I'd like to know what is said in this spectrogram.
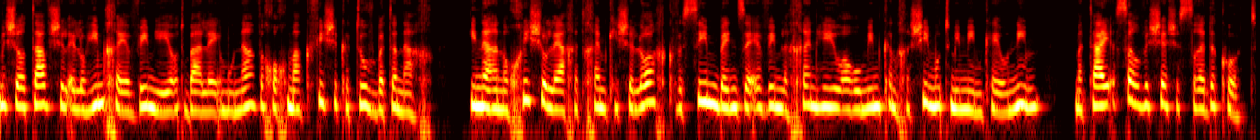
משרתיו של אלוהים חייבים להיות בעלי אמונה וחוכמה כפי שכתוב בתנ"ך, הנה אנוכי שולח אתכם כשלוח כבשים בין זאבים לכן היו ערומים כנחשים ותמימים כיונים, עשר ושש עשרה דקות.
